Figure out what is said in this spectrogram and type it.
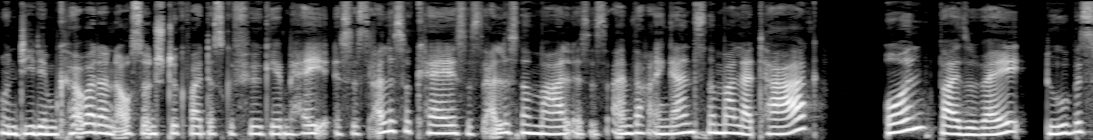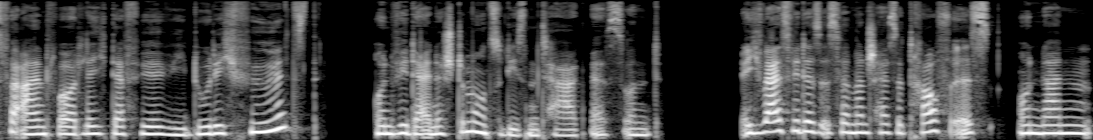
Und die dem Körper dann auch so ein Stück weit das Gefühl geben, hey, es ist alles okay, es ist alles normal, es ist einfach ein ganz normaler Tag. Und by the way, du bist verantwortlich dafür, wie du dich fühlst und wie deine Stimmung zu diesem Tag ist. Und ich weiß, wie das ist, wenn man scheiße drauf ist und dann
